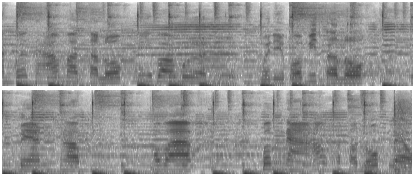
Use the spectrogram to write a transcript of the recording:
นเพื่อนถามมาตลกมีบ่เมื่อนี่วันนี้ผมมีตลกแมนครับ เพราะว่าเบื้องหน้าเขาก็ตลกแล้ว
